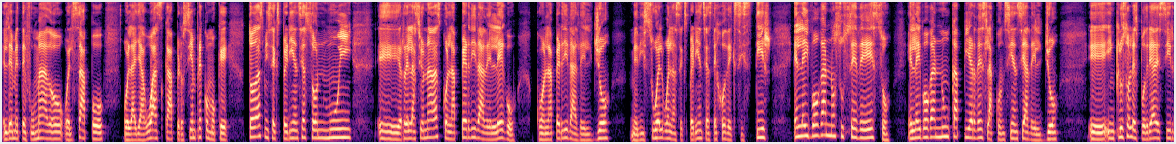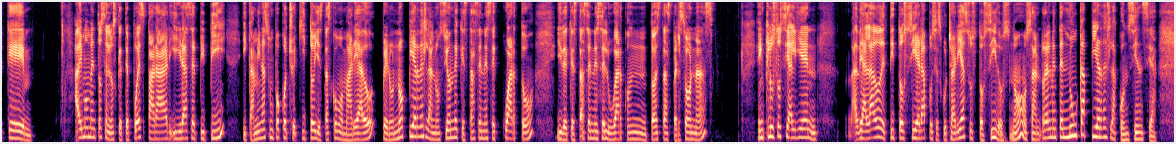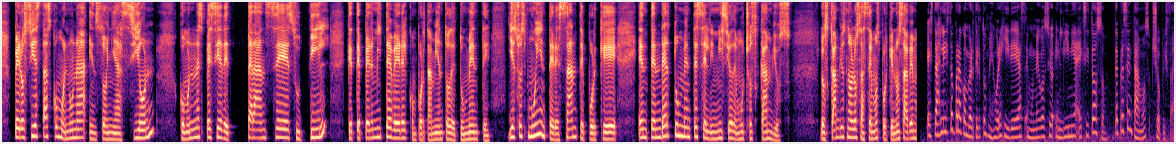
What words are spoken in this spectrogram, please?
el DMT fumado o el sapo o la ayahuasca, pero siempre como que todas mis experiencias son muy eh, relacionadas con la pérdida del ego, con la pérdida del yo. Me disuelvo en las experiencias, dejo de existir. En la iboga no sucede eso. En la iboga nunca pierdes la conciencia del yo. Eh, incluso les podría decir que hay momentos en los que te puedes parar y ir a hacer pipí y caminas un poco chuequito y estás como mareado, pero no pierdes la noción de que estás en ese cuarto y de que estás en ese lugar con todas estas personas. E incluso si alguien de al lado de ti tosiera, pues escucharía sus tosidos, ¿no? O sea, realmente nunca pierdes la conciencia, pero sí estás como en una ensoñación, como en una especie de trance sutil que te permite ver el comportamiento de tu mente. Y eso es muy interesante porque entender tu mente es el inicio de muchos cambios. Los cambios no los hacemos porque no sabemos. ¿Estás listo para convertir tus mejores ideas en un negocio en línea exitoso? Te presentamos Shopify.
